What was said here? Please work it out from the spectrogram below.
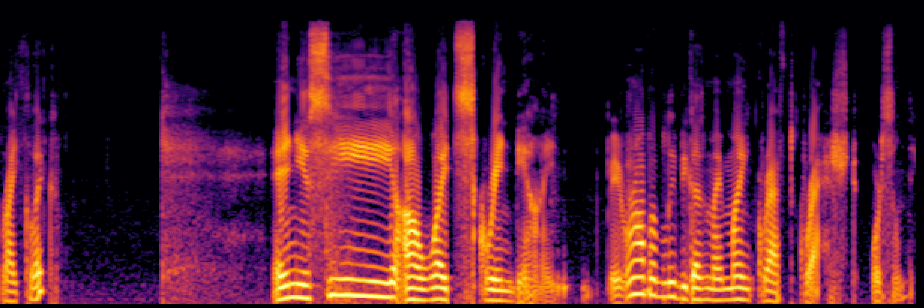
right click and you see a white screen behind probably because my Minecraft crashed or something.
